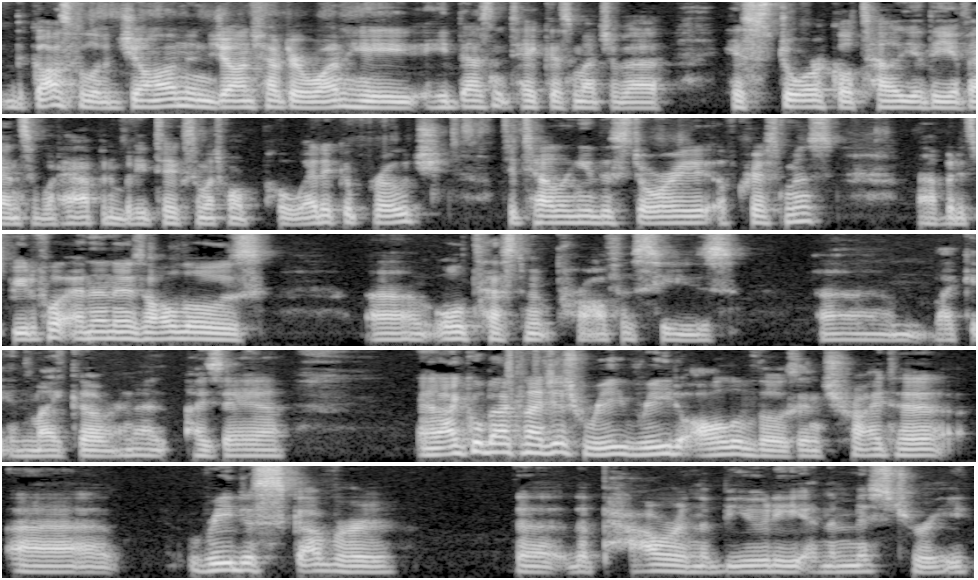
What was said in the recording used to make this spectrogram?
the Gospel of John in John chapter one, he he doesn't take as much of a historical tell you the events of what happened, but he takes a much more poetic approach to telling you the story of Christmas. Uh, but it's beautiful. And then there's all those um, Old Testament prophecies, um, like in Micah or in Isaiah, and I go back and I just reread all of those and try to uh, rediscover the the power and the beauty and the mystery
